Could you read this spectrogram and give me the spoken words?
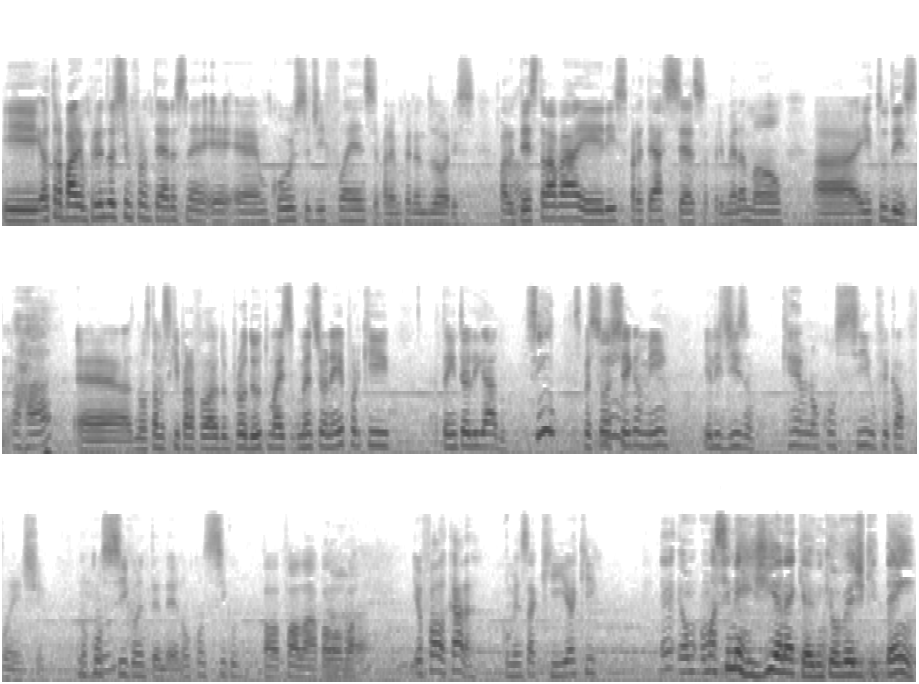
E eu trabalho Empreendedores Sem Fronteiras, né? É, é um curso de influência para empreendedores, para destravar eles, para ter acesso à primeira mão ah, e tudo isso, né? Aham. É, nós estamos aqui para falar do produto, mas mencionei porque está interligado. Sim. As pessoas Sim. chegam a mim e eles dizem, Kevin, não consigo ficar fluente, não consigo entender, não consigo falar, blá, blá, blá. E eu falo, cara, começa aqui e aqui. É, é um- uma sinergia, né, Kevin, que eu vejo que tem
